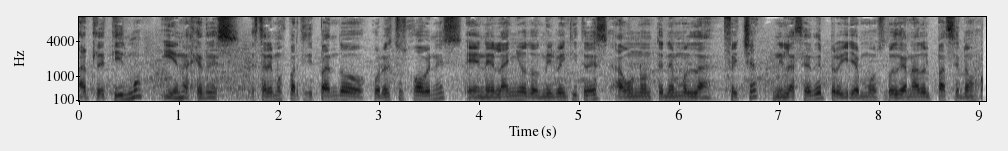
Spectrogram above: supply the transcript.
atletismo y en ajedrez. Estaremos participando con estos jóvenes en el año 2023. Aún no tenemos la fecha ni la sede, pero ya hemos pues, ganado el pase, ¿no?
